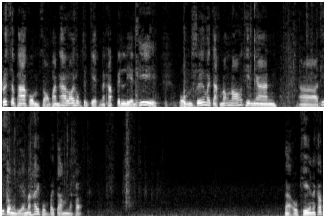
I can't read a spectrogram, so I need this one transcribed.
พฤษภาคม 2567 นะครับ เป็นเหรียญที่ผมซื้อมาจากน้องๆทีมงานาที่ส่งเหรียญมาให้ผมประจำนะครับอ่าโอเคนะครับ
